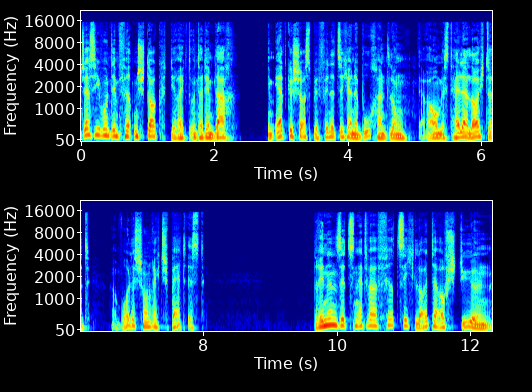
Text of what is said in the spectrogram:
Jessie wohnt im vierten Stock, direkt unter dem Dach. Im Erdgeschoss befindet sich eine Buchhandlung. Der Raum ist hell erleuchtet, obwohl es schon recht spät ist. Drinnen sitzen etwa 40 Leute auf Stühlen.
